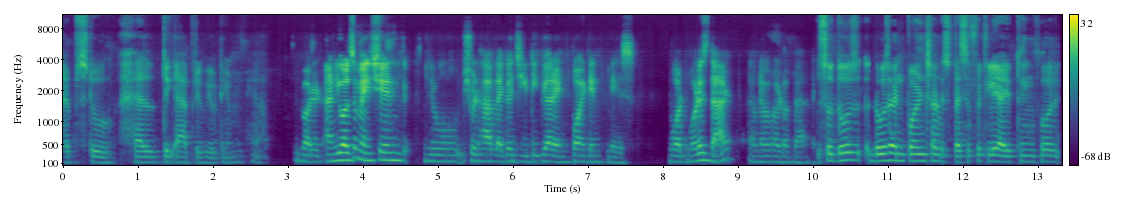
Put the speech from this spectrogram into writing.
steps to help the app review team yeah got it. And you also mentioned you should have like a GDPR endpoint in place. What what is that? I've never heard of that. So those those endpoints are specifically, I think, for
